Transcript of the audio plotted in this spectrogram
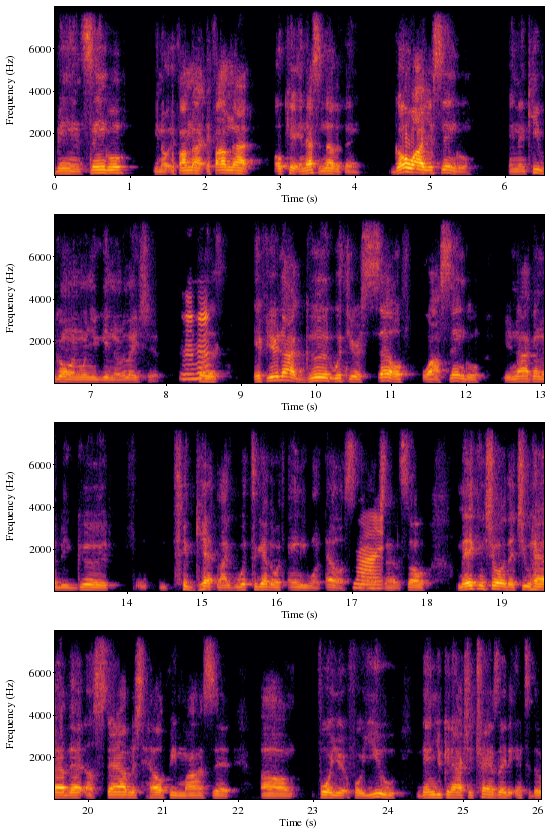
being single, you know, if I'm not if I'm not okay, and that's another thing. Go while you're single, and then keep going when you get in a relationship. Mm-hmm. Because if you're not good with yourself while single, you're not going to be good to get like with together with anyone else. Right. You know so making sure that you have that established healthy mindset um, for your for you, then you can actually translate it into the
